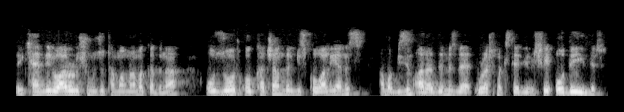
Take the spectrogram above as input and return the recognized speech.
e, kendi varoluşumuzu tamamlamak adına O zor, o kaçandır, biz kovalayanız ama bizim aradığımız ve ulaşmak istediğimiz şey o değildir.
